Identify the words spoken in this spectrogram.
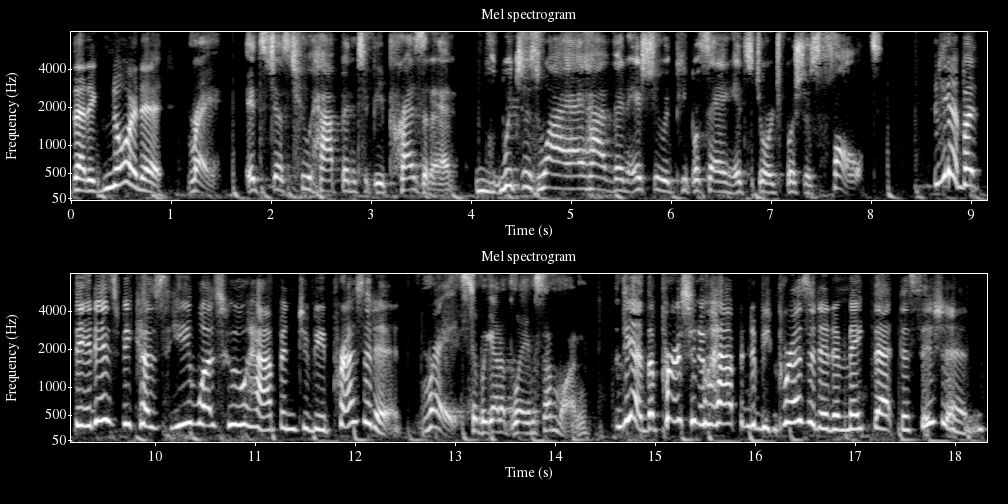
that ignored it. Right. It's just who happened to be president, which is why I have an issue with people saying it's George Bush's fault. Yeah, but it is because he was who happened to be president. Right. So we got to blame someone. Yeah, the person who happened to be president and make that decision.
